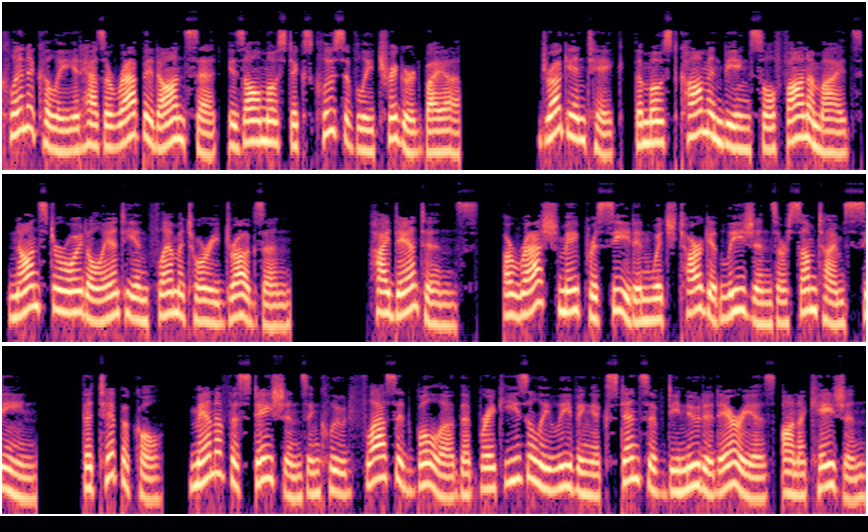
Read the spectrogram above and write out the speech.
Clinically it has a rapid onset, is almost exclusively triggered by a drug intake, the most common being sulfonamides, nonsteroidal anti-inflammatory drugs and hydantoins. A rash may precede in which target lesions are sometimes seen. The typical manifestations include flaccid bulla that break easily leaving extensive denuded areas, on occasion,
